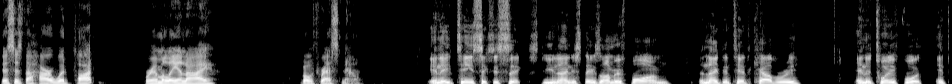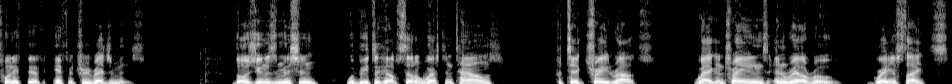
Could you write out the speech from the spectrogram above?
This is the Harwood plot where Emily and I both rest now. In 1866, the United States Army formed the 9th and 10th Cavalry and the 24th and 25th Infantry Regiments. Those units' mission would be to help settle western towns, protect trade routes, wagon trains, and railroads grave sites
